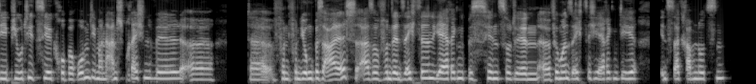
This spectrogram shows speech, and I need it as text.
die Beauty-Zielgruppe rum, die man ansprechen will. Äh, da von, von jung bis alt, also von den 16-Jährigen bis hin zu den äh, 65-Jährigen, die Instagram nutzen.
